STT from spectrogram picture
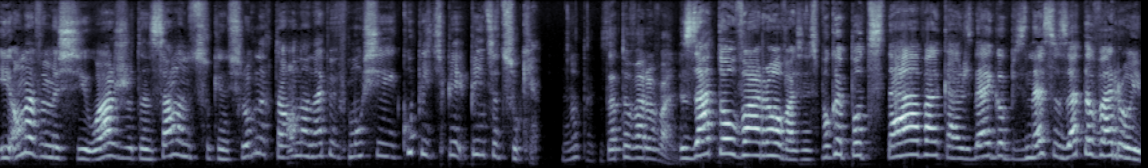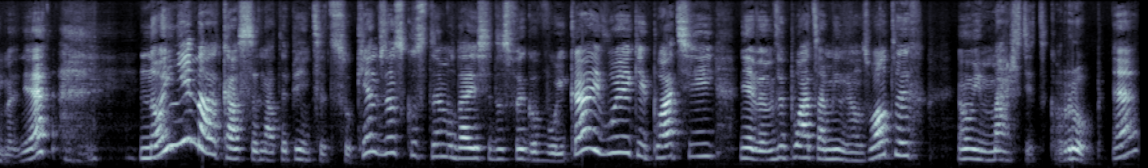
I ona wymyśliła, że ten salon sukien ślubnych to ona najpierw musi kupić pie- 500 sukien. No tak, zatowarowanie. Zatowarować, to jest w ogóle podstawa każdego biznesu, zatowarujmy, nie? No i nie ma kasy na te 500 sukien, w związku z tym udaje się do swojego wujka i wujek jej płaci, nie wiem, wypłaca milion złotych, i mówi, masz dziecko, rób, nie?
